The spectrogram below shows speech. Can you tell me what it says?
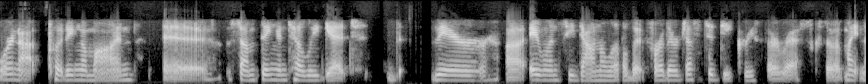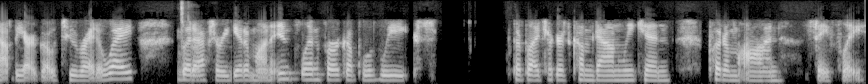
we're not putting them on uh, something until we get their uh, A1C down a little bit further, just to decrease their risk. So it might not be our go-to right away, but okay. after we get them on insulin for a couple of weeks, their blood sugars come down, we can put them on safely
